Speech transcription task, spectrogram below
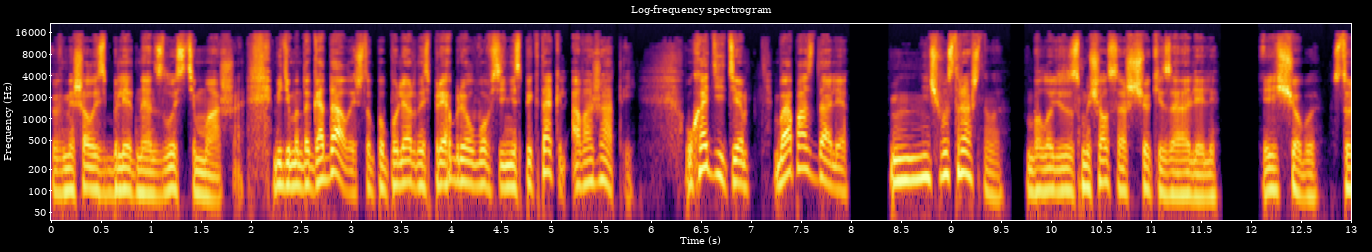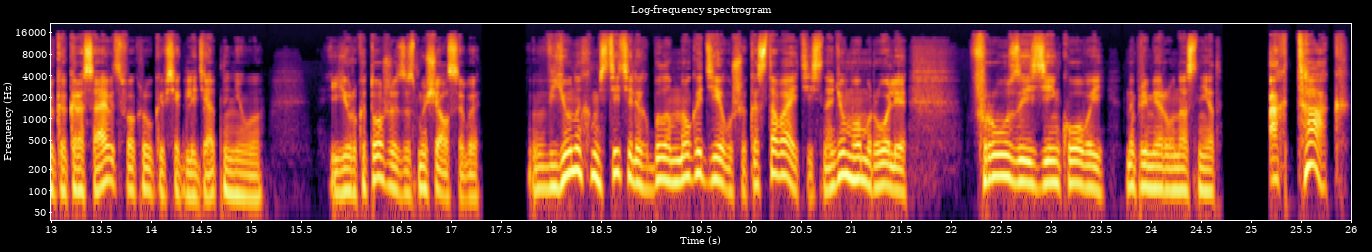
Вмешалась бледная от злости Маша. Видимо, догадалась, что популярность приобрел вовсе не спектакль, а вожатый. «Уходите, вы опоздали». «Ничего страшного». Володя засмущался, аж щеки заолели. еще бы, столько красавиц вокруг, и все глядят на него. Юрка тоже засмущался бы. «В юных мстителях было много девушек. Оставайтесь, найдем вам роли. Фрузы из Зеньковой, например, у нас нет». «Ах так!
